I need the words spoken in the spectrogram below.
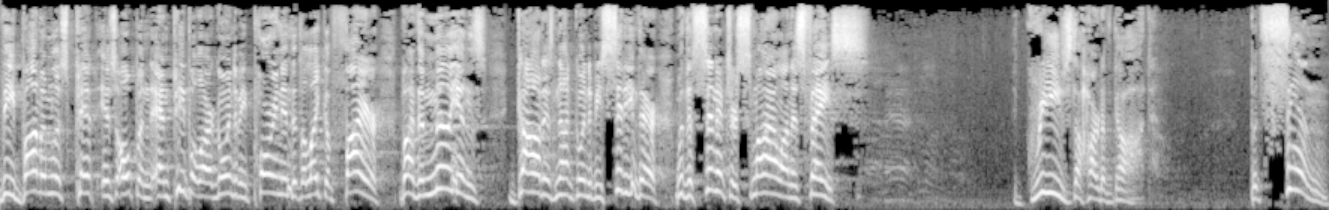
the bottomless pit is opened and people are going to be pouring into the lake of fire by the millions, God is not going to be sitting there with a sinister smile on his face. It grieves the heart of God. But sin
